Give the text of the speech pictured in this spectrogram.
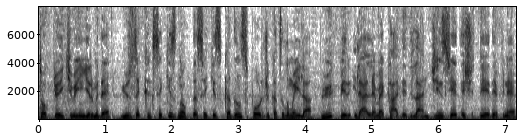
Tokyo 2020'de %48.8 kadın sporcu katılımıyla büyük bir ilerleme kaydedilen cinsiyet eşitliği hedefine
